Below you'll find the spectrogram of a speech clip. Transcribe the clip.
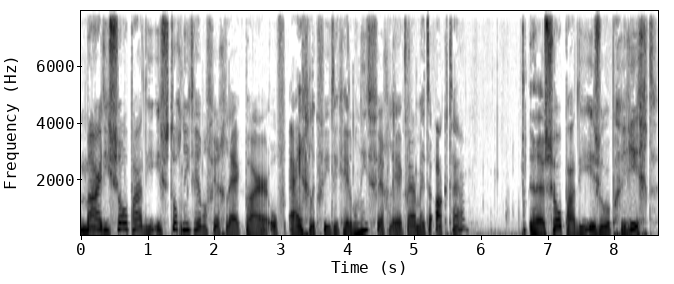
maar die SOPA die is toch niet helemaal vergelijkbaar... of eigenlijk vind ik helemaal niet vergelijkbaar met de ACTA. Uh, SOPA die is erop gericht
